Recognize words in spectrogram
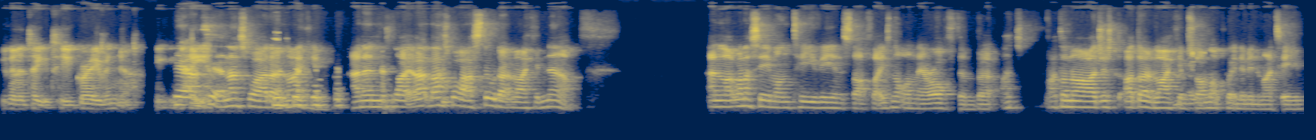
You're going to take it to your grave, aren't you? you yeah, that's it, and that's why I don't like him. And then, like, that's why I still don't like him now and like when I see him on TV and stuff, like he's not on there often, but I, I don't know. I just I don't like him, so I'm not putting him in my team.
